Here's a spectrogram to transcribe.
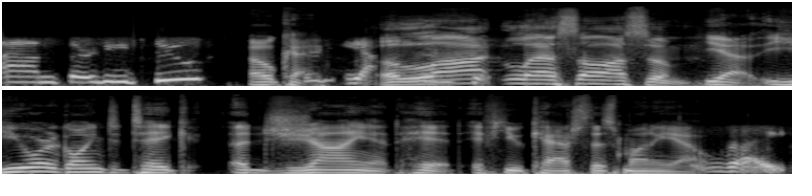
Um, 32? Okay. Yeah. A lot less awesome. Yeah, you are going to take a giant hit if you cash this money out. Right.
